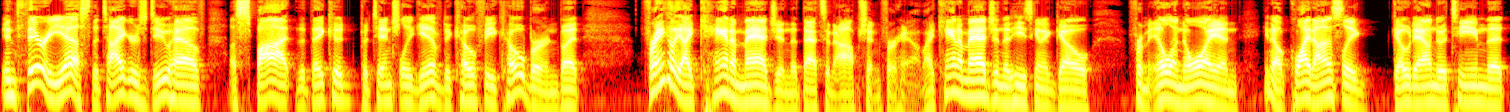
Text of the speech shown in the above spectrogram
in theory, yes, the Tigers do have a spot that they could potentially give to Kofi Cockburn, but frankly, I can't imagine that that's an option for him. I can't imagine that he's going to go from Illinois and, you know, quite honestly, go down to a team that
